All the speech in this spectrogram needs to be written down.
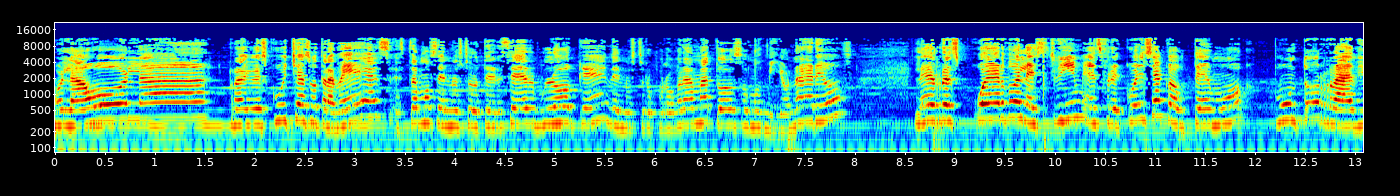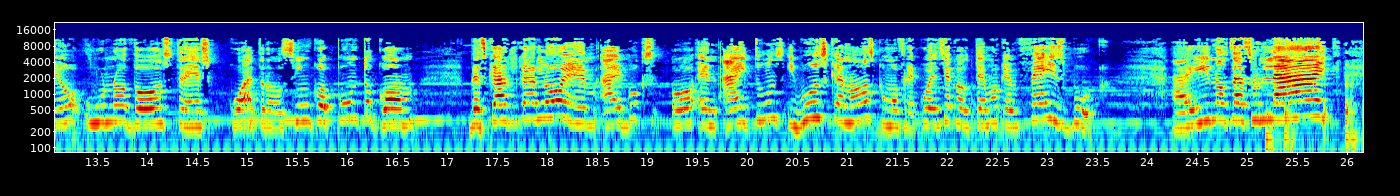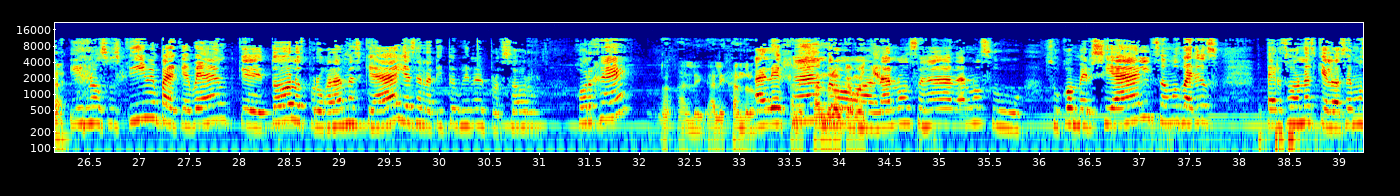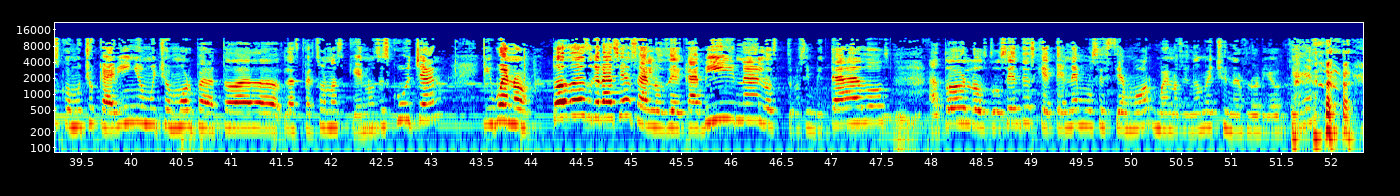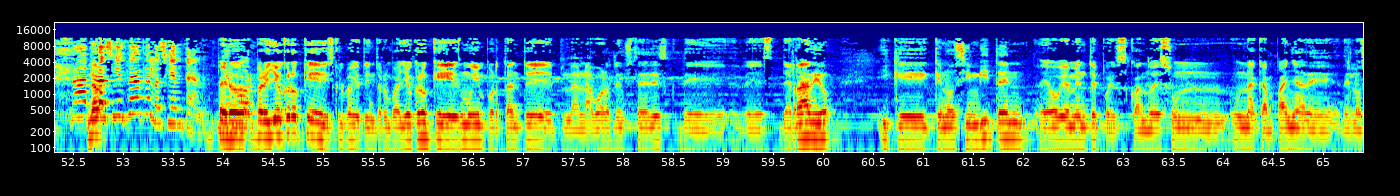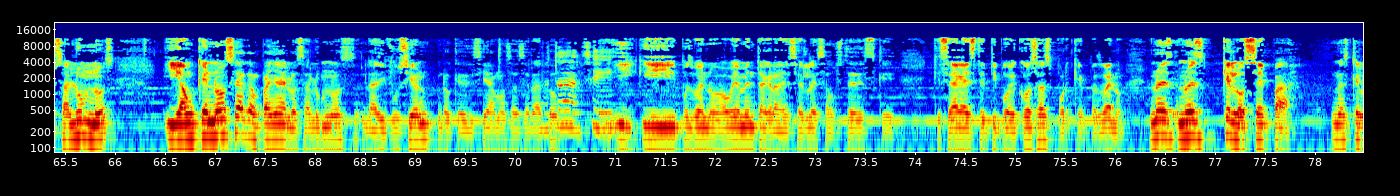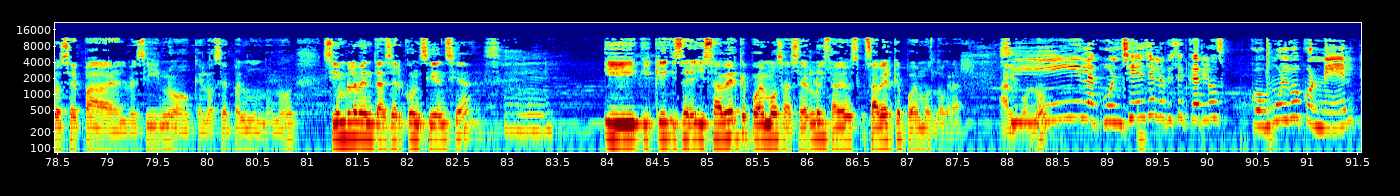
Hola, hola, Radio Escuchas otra vez. Estamos en nuestro tercer bloque de nuestro programa Todos Somos Millonarios. Les recuerdo, el stream es frecuencia radio 12345.com. Descargarlo en iBooks o en iTunes y búscanos como Frecuencia Cuauhtémoc en Facebook. Ahí nos das un like y nos suscriben para que vean que todos los programas que hay. Hace ratito vino el profesor Jorge. No, Ale- Alejandro. Alejandro, Camacho. danos, ah, danos su, su comercial. Somos varias personas que lo hacemos con mucho cariño, mucho amor para todas las personas que nos escuchan. Y bueno, todo es gracias a los de cabina, a los invitados, a todos los docentes que tenemos este amor. Bueno, si no me echo una flor yo, ¿qué? No, No. pero sí espero que lo sientan. Pero, pero yo creo que, disculpa que te interrumpa, yo creo que es muy importante la labor de ustedes de, de, de radio y que, que nos inviten, eh, obviamente, pues cuando es un- una campaña de, de los alumnos. Y aunque no sea campaña de los alumnos, la difusión, lo que decíamos hace rato, sí. y, y, pues bueno, obviamente agradecerles a ustedes que, que se haga este tipo de cosas, porque pues bueno, no es, no es que lo sepa, no es que lo sepa el vecino o que lo sepa el mundo, ¿no? Simplemente hacer conciencia Sí. y, y, que, y, sa- y saber que podemos hacerlo y saber, saber que podemos lograr algo, ¿no? Sí, la conciencia, lo que dice Carlos, comulgo con él.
